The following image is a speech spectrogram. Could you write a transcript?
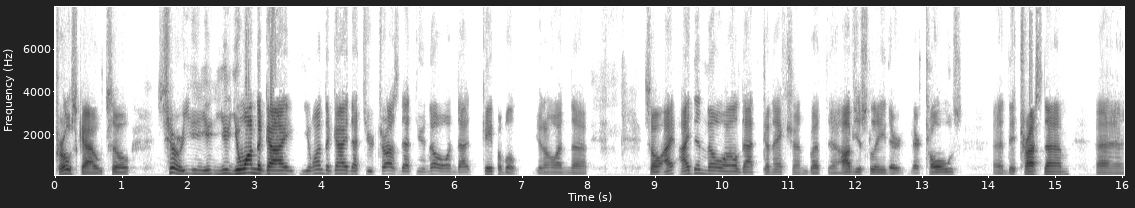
pro scout. So sure, you you you want the guy, you want the guy that you trust, that you know, and that capable, you know, and. Uh, so I, I didn't know all that connection, but uh, obviously they're they're close and they trust them, uh,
